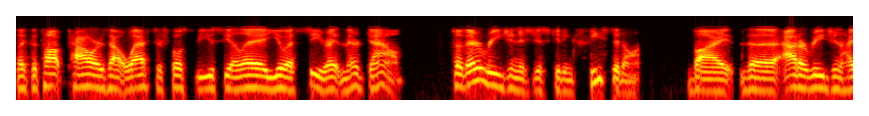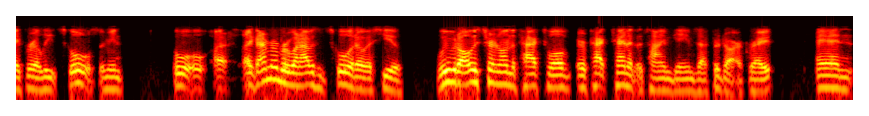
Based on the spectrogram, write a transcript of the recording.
like the top powers out west are supposed to be UCLA, USC, right? And they're down. So their region is just getting feasted on by the out of region hyper elite schools. I mean, uh, like I remember when I was at school at OSU, we would always turn on the Pac 12 or Pac 10 at the time games after dark, right? And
